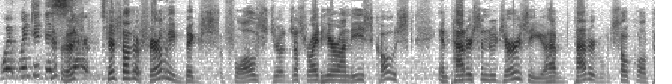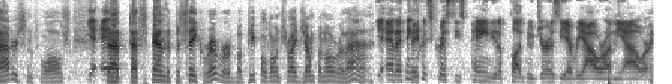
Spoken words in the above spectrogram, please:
wh- when did this Yeah, start? there's, there's other fairly big falls ju- just right here on the East Coast in Paterson, New Jersey. You have Patter- so-called Paterson Falls Yeah, Ed, that that span the Passaic River, but people don't try jumping over that. yeah, and I think They- Chris Christie's paying you to plug New Jersey every hour on the hour.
